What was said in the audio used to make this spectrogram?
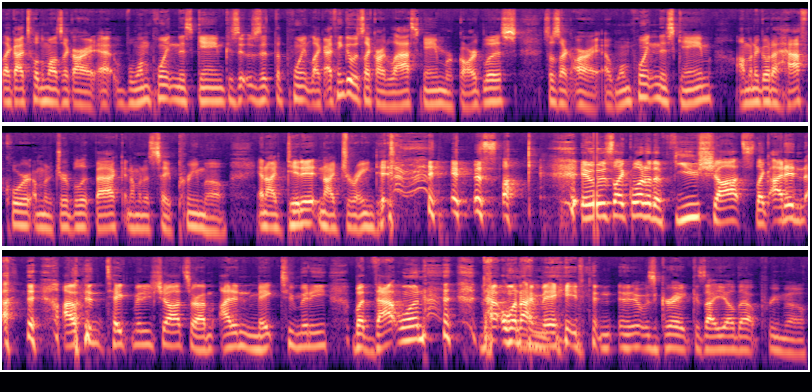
Like I told him I was like, all right, at one point in this game, because it was at the point like I think it was like our last game, regardless. So I was like, all right, at one point in this game, I'm gonna go to half court, I'm gonna dribble it back, and I'm gonna say primo, and I did it, and I drained it. it was like it was like one of the few shots. Like I didn't, I didn't take many shots, or I'm, I didn't make too many. But that one, that one I mm. made, and, and it was great because I yelled out primo,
